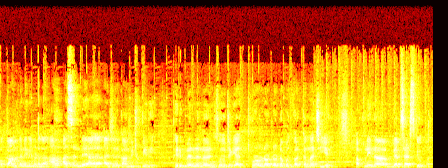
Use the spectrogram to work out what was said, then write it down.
और काम करने के लिए बैठा था। आ, आज संडे आज काम की छुट्टी थी। फिर मैंने मैंने सोचा कि यार थोड़ा थोड़ा बहुत वर्क करना चाहिए अपनी ना वेबसाइट्स के ऊपर।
